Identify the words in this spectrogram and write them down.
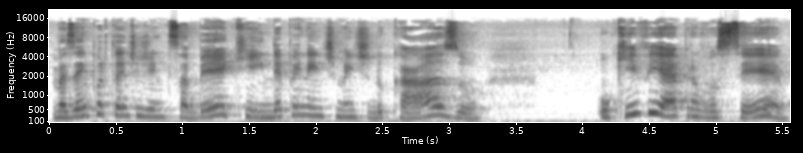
Mas é importante a gente saber que, independentemente do caso, o que vier para você,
